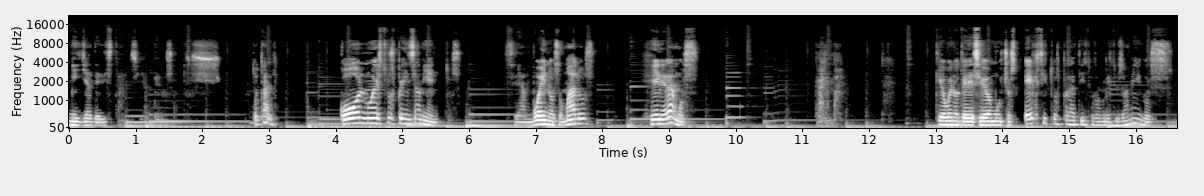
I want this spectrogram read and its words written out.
millas de distancia de nosotros. Total, con nuestros pensamientos, sean buenos o malos, generamos karma. Qué bueno, te deseo muchos éxitos para ti, todos tus amigos.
